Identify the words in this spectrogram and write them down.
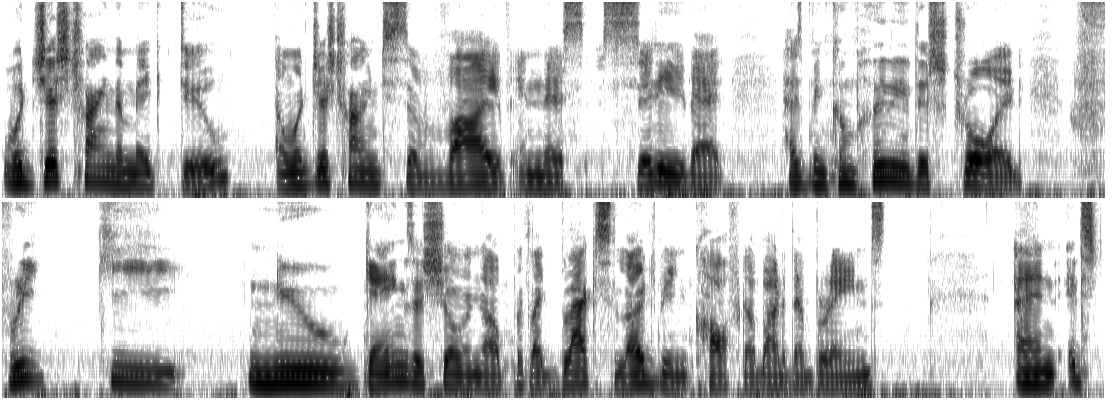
we're just trying to make do and we're just trying to survive in this city that has been completely destroyed. Freaky new gangs are showing up with like black sludge being coughed up out of their brains. And it's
